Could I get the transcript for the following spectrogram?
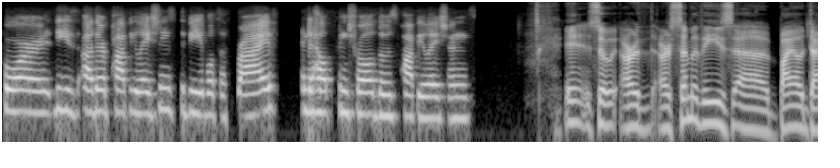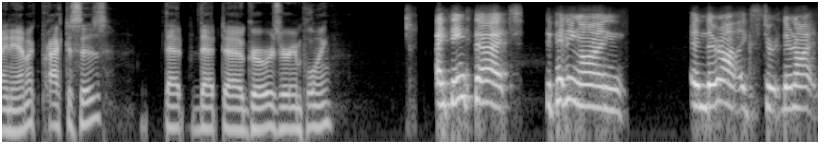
for these other populations to be able to thrive and to help control those populations. And so, are are some of these uh, biodynamic practices that that uh, growers are employing? I think that depending on, and they're not like they're not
